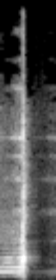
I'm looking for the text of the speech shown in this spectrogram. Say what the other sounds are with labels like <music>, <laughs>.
falls.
